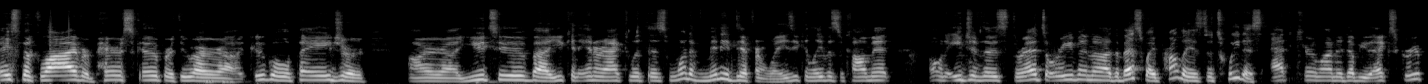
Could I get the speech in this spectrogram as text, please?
Facebook Live or Periscope or through our uh, Google page or our uh, YouTube. Uh, you can interact with us one of many different ways. You can leave us a comment on each of those threads, or even uh, the best way probably is to tweet us at Carolina WX Group,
